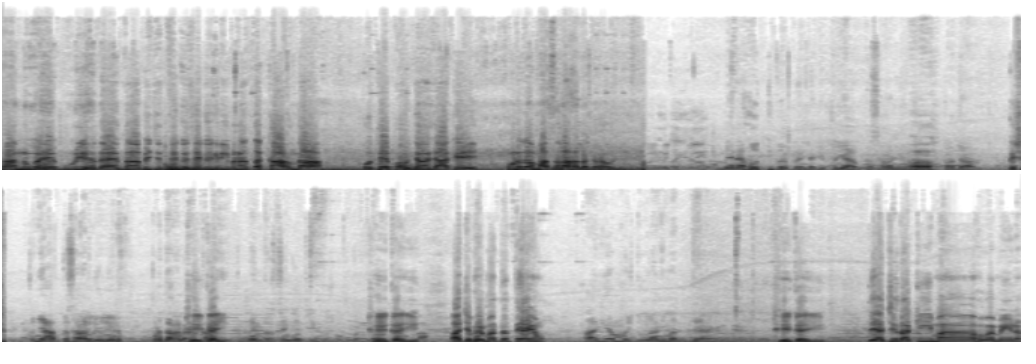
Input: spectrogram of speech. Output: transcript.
ਸਾਨੂੰ ਇਹ ਪੂਰੀ ਹਦਾਇਤ ਆ ਵੀ ਜਿੱਥੇ ਕਿਸੇ ਕੋਈ ਗਰੀਬ ਨਾਲ ਧੱਕਾ ਹੁੰਦਾ ਉੱਥੇ ਫੌਜਾਂ ਜਾ ਕੇ ਉਹਨਾਂ ਦਾ ਮਸਲਾ ਹੱਲ ਕਰਾਓ ਜੀ। ਮੇਰਾ ਹੋਤੀਪੁਰ ਪਿੰਡ ਹੈ ਜੀ ਪੰਜਾਬ ਕਿਸਾਨ ਯੂਨੀਅਨ ਪ੍ਰਧਾਨ। ਪੰਜਾਬ ਕਿਸਾਨ ਯੂਨੀਅਨ ਪ੍ਰਧਾਨ ਠੀਕ ਹੈ ਜੀ। ਅਕਾਲੀ ਭੁਪਿੰਦਰ ਸਿੰਘ ਹੋਤੀਪੁਰ। ਠੀਕ ਹੈ ਜੀ। ਅੱਜ ਫਿਰ ਮਦਦ ਤੇ ਆਏ ਹੋ? ਹਾਂਜੀ ਆ ਮਜ਼ਦੂਰਾਂ ਦੀ ਮਦਦ ਤੇ ਆਏ ਠੀਕ ਹੈ ਜੀ। ਤੇ ਅੱਜ ਦਾ ਕੀ ਹੋਇਆ ਮੇਨ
